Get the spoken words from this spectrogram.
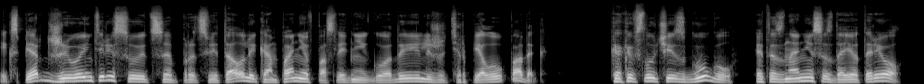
Эксперт живо интересуется, процветала ли компания в последние годы или же терпела упадок. Как и в случае с Google, это знание создает ореол.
